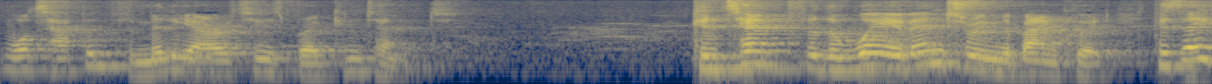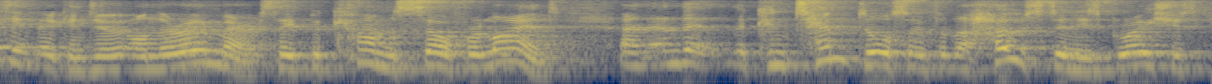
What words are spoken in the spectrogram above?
What's happened? Familiarity has bred contempt contempt for the way of entering the banquet, because they think they can do it on their own merits. They've become self reliant. And, and the, the, contempt also for the host and his gracious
